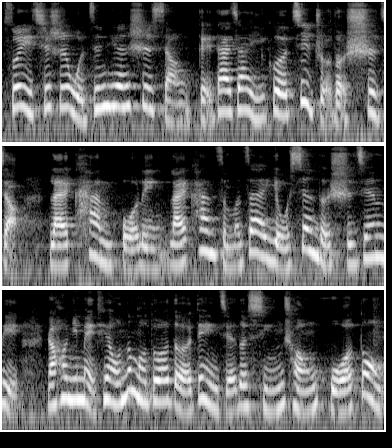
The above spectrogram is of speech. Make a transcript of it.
所以其实我今天是想给大家一个记者的视角来看柏林，来看怎么在有限的时间里，然后你每天有那么多的电影节的行程活动。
